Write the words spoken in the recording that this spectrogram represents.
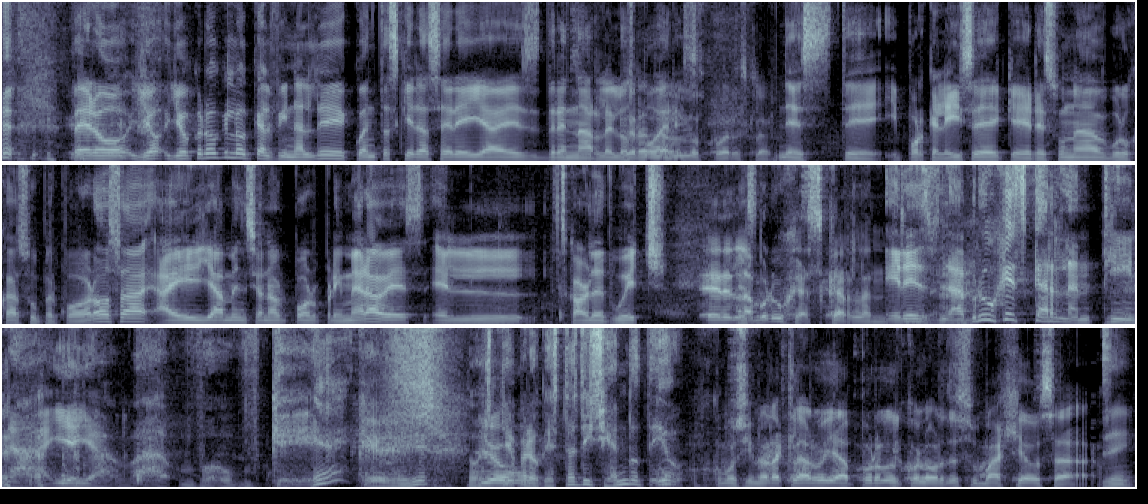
pero yo, yo creo que lo que al final de cuentas quiere hacer ella es drenarle los drenarle poderes. los poderes, claro. Este, y porque le dice que eres una bruja súper poderosa. Ahí ya menciona por primera vez el Scarlet Witch. Eres la bruja escarlantina. Eres la bruja escarlantina. y ella, ¿qué? ¿Qué? Hostia, pero ¿qué estás diciendo, tío? Como si no era claro ya por el color de su magia, o sea... Sí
